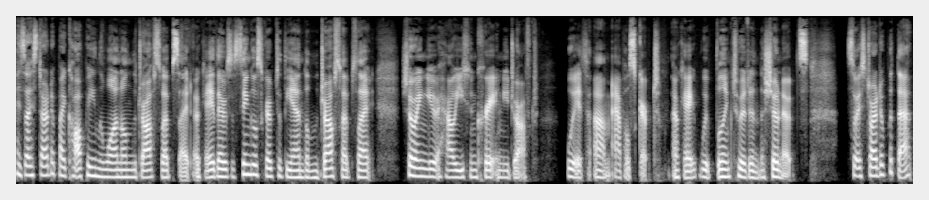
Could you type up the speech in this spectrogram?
is I started by copying the one on the drafts website. Okay, there's a single script at the end on the drafts website showing you how you can create a new draft with um, AppleScript. Okay, we've linked to it in the show notes. So I started with that.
